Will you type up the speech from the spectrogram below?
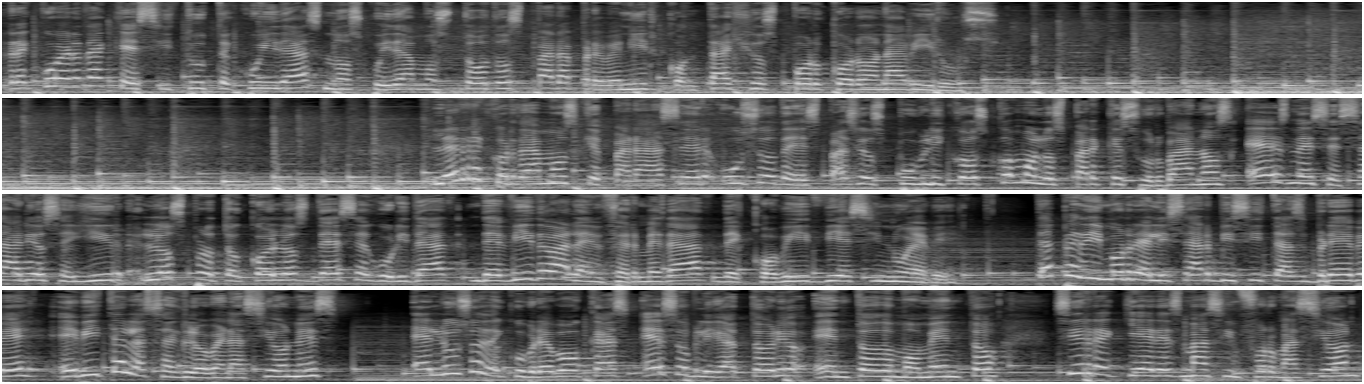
Recuerda que si tú te cuidas, nos cuidamos todos para prevenir contagios por coronavirus. Les recordamos que para hacer uso de espacios públicos como los parques urbanos es necesario seguir los protocolos de seguridad debido a la enfermedad de COVID-19. Te pedimos realizar visitas breve, evita las aglomeraciones. El uso de cubrebocas es obligatorio en todo momento. Si requieres más información,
